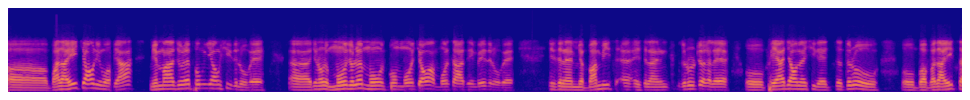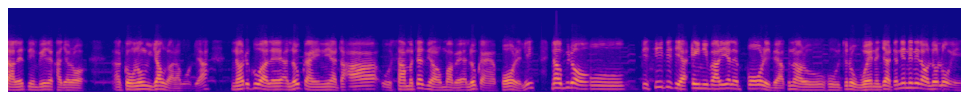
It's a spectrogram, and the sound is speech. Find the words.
အာဘာသာရေးကျောင်းတွေပေါ့ဗျာ မြန်မာဆိုလဲဘုံကြောင်းရှိသလိုပဲအဲကျွန်တော်တို့မွန်ဆိုလဲမွန်မွန်ကျောင်းကမွန်စာသင်ပေးသလိုပဲအစ္စလမ်ဘာမီအစ္စလမ်သူတို့တက်ကလည်းဟိုဖះเจ้าလည်းရှိတယ်သူတို့ဟိုဘာသာရေးစာလည်းသင်ပေးတဲ့ခါကျတော့အကုန်လုံးရောက်လာတာပေါ့ဗျာနောက်တစ်ခုကလည်းအလုတ်ကင်တွေကတအားဟိုစာမတက်ကြအောင်မှပဲအလုတ်ကင်ကပေါ်တယ်လေနောက်ပြီးတော့ဟိုပစ္စည်းပစ္စည်းကအိမ်ဒီဘာတွေကလည်းပေါ်တယ်ဗျာခုနကဟိုသူတို့ဝယ်နေကြတနေ့နေ့လောက်လှုပ်လို့ရင်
